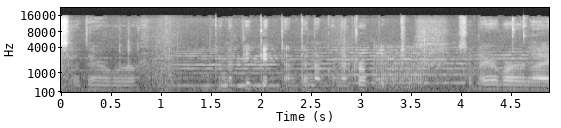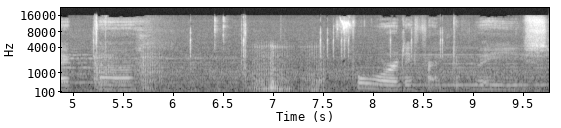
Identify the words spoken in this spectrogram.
So there were. I'm gonna pick it and then I'm gonna drop it. So there were like uh, four different of these.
